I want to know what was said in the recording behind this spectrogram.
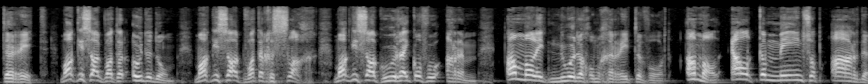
te red? Maak nie saak watter ouderdom, maak nie saak watter geslag, maak nie saak hoe ryk of hoe arm. Almal het nodig om gered te word. Almal, elke mens op aarde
